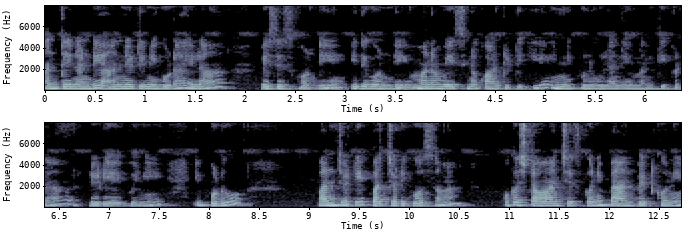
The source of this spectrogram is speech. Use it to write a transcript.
అంతేనండి. అన్నిటిని కూడా ఇలా వేసేసుకోండి. ఇదిగోండి మనం వేసిన క్వాంటిటీకి ఇన్ని పునుగులు అనేవి మనకి ఇక్కడ రెడీ అయిపోయినాయి. ఇప్పుడు పల్చటి పచ్చడి కోసం ఒక స్టవ్ ఆన్ చేసుకొని పాన్ పెట్టుకొని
